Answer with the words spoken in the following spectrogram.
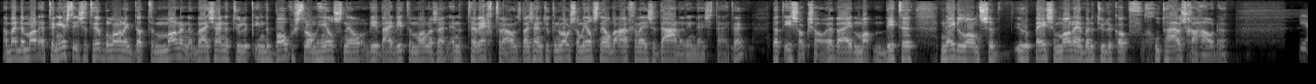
Nou, bij de man, ten eerste is het heel belangrijk dat de mannen, wij zijn natuurlijk in de bovenstroom heel snel weer bij witte mannen zijn, en terecht trouwens, wij zijn natuurlijk in de bovenstroom heel snel de aangewezen dader in deze tijd. Hè? Dat is ook zo. Hè? Wij witte, Nederlandse, Europese mannen hebben natuurlijk ook goed huis gehouden. Ja.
